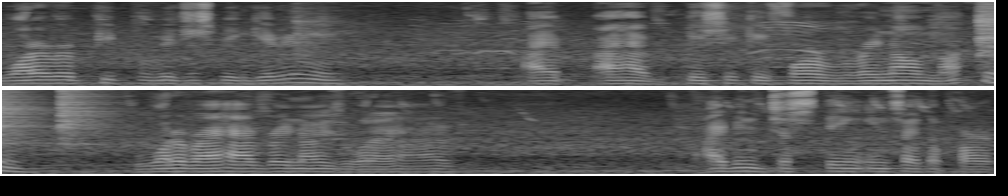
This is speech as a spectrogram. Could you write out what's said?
whatever people have just been giving me. I I have basically for right now nothing. Whatever I have right now is what I have. I've been just staying inside the park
